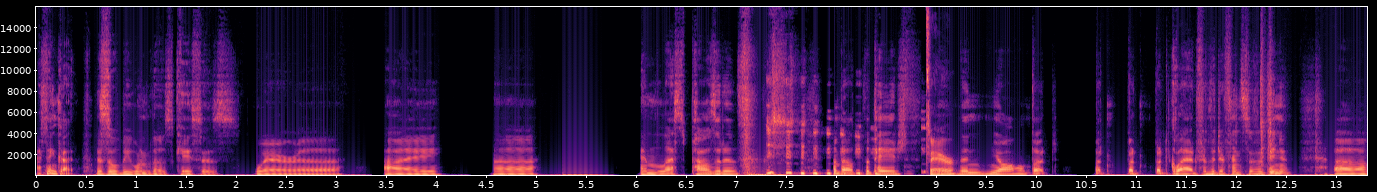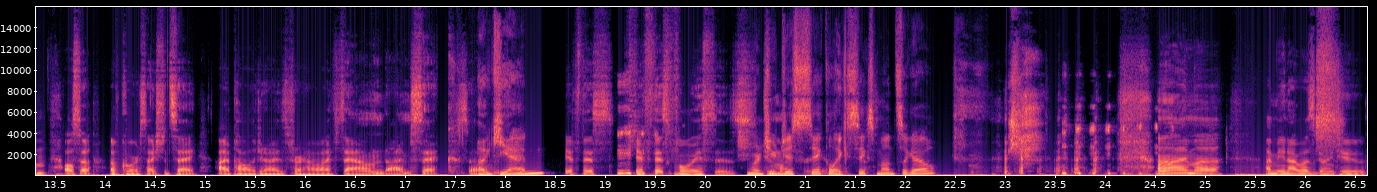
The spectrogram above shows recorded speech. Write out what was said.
I think I, this will be one of those cases where uh, I uh, am less positive about the page Fair. than y'all, but but but but glad for the difference of opinion. Um, also, of course, I should say I apologize for how I sound. I'm sick. So again, if this if this voice is weren't you just sick you. like six months ago? I'm uh, I mean, I was going to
